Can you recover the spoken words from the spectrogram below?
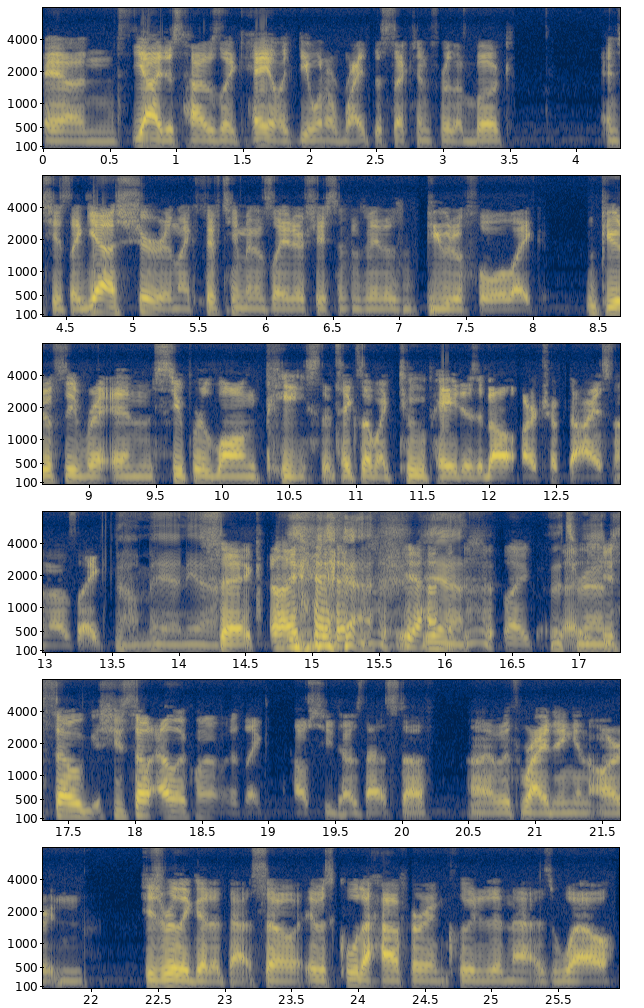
And yeah, I just I was like, hey, like, do you want to write the section for the book? And she's like, yeah, sure. And like 15 minutes later, she sends me this beautiful, like, beautifully written, super long piece that takes up like two pages about our trip to Iceland. I was like, Oh man. Yeah. sick. Like, Yeah, yeah, yeah. Like That's uh, rad. she's so she's so eloquent with like how she does that stuff uh, with writing and art, and she's really good at that. So it was cool to have her included in that as well.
